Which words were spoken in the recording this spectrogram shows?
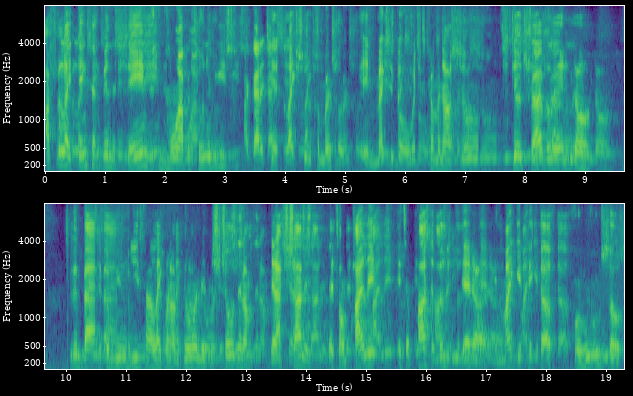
I feel like things have been the same, just more opportunities. I got a chance to like shoot a commercial in Mexico, which is coming out soon. Still traveling, you know, giving back to community. It's kind of like what I'm doing. There's a show that I'm that I shot in that's on pilot. It's a possibility that uh, it might get picked up for who, so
